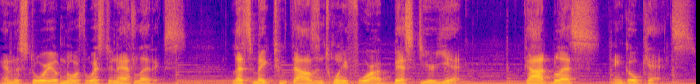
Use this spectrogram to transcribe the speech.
and the story of Northwestern Athletics. Let's make 2024 our best year yet. God bless and go Cats.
